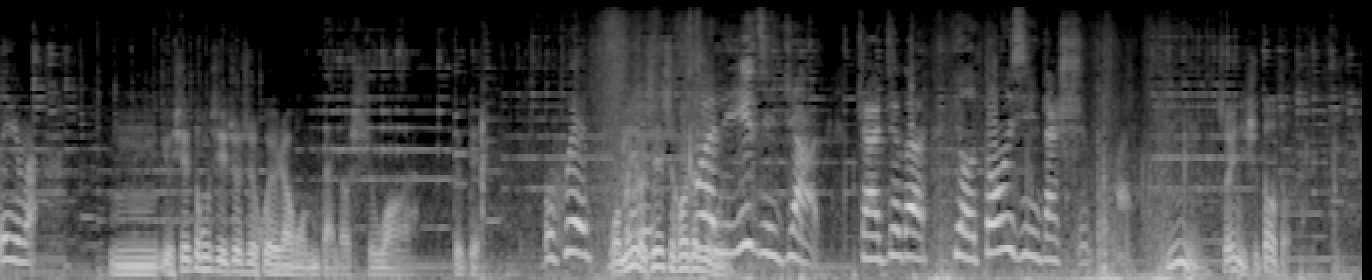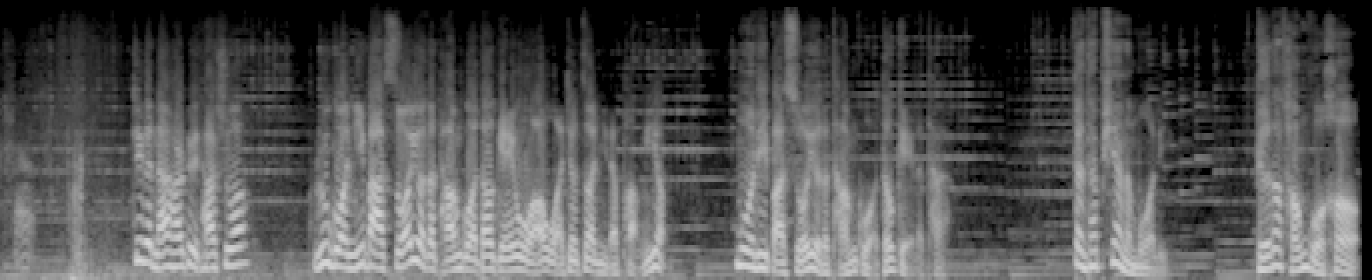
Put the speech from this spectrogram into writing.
为什么？嗯，有些东西就是会让我们感到失望啊，对不对？我会。我们有些时候的努力一直找找这个有东西的石头。嗯，所以你是豆豆。嗯。这个男孩对他说：“如果你把所有的糖果都给我，我就做你的朋友。”茉莉把所有的糖果都给了他，但他骗了茉莉。得到糖果后，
